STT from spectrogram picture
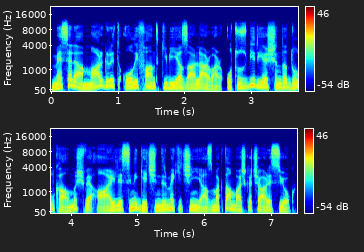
Mesela Margaret Oliphant gibi yazarlar var. 31 yaşında dul kalmış ve ailesini geçindirmek için yazmaktan başka çaresi yok.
